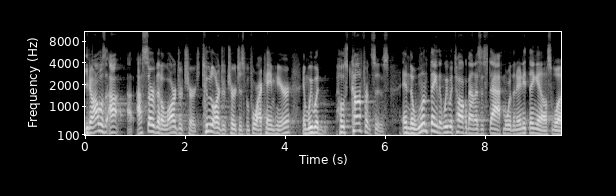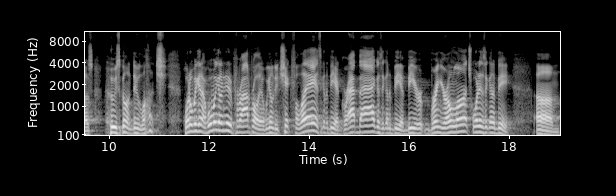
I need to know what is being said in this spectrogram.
you know, I was I, I served at a larger church, two larger churches before I came here, and we would host conferences. And the one thing that we would talk about as a staff more than anything else was who's going to do lunch. What are we going to What are we going to do to provide for you? Are we going to do Chick Fil A? Is it going to be a grab bag? Is it going to be a beer, bring your own lunch? What is it going to be? Um,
